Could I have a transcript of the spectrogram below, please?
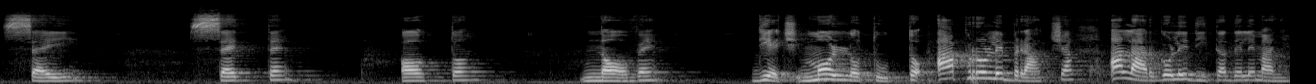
6, 7, 8, 9, 10. Mollo tutto, apro le braccia, allargo le dita delle mani.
